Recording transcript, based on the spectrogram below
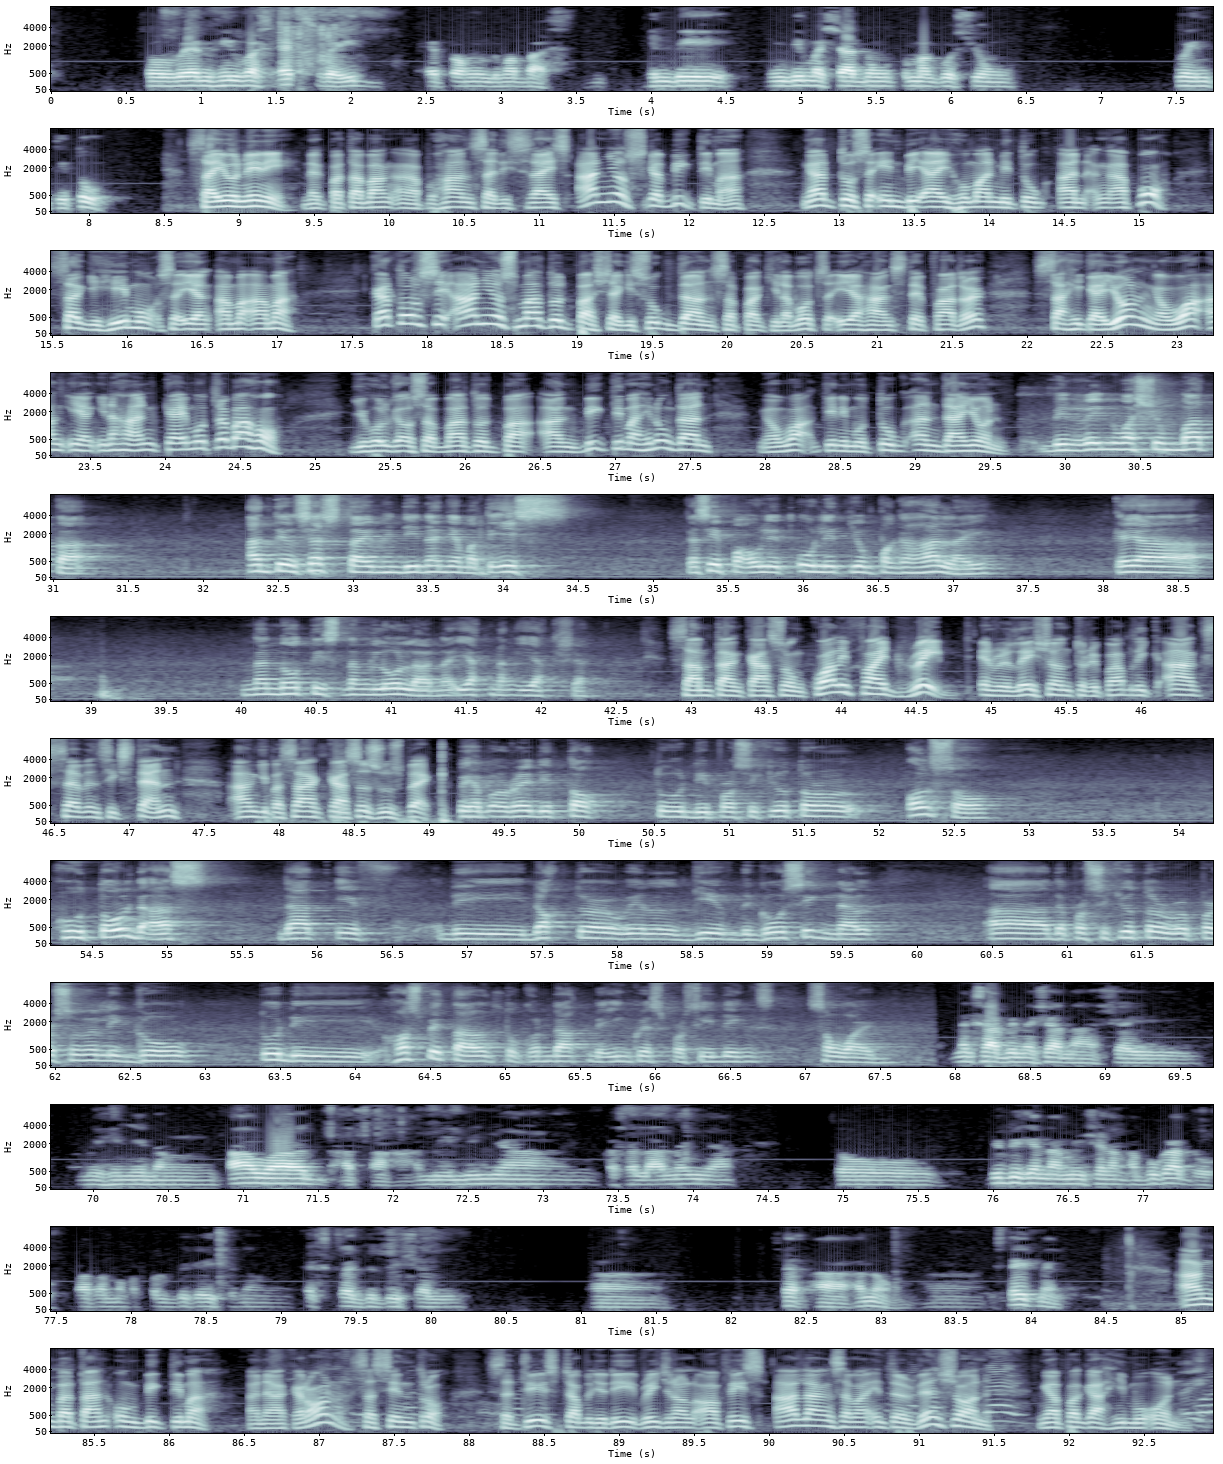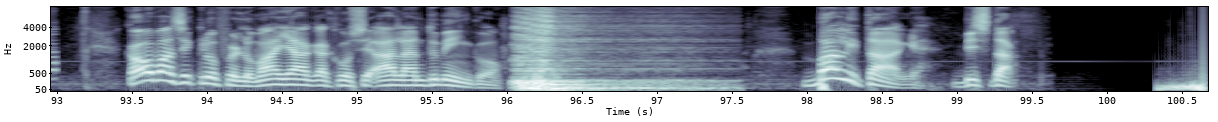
So when he was x-rayed, ito ang lumabas. Hindi hindi masyadong tumagos yung 22. Sayo nini, nagpatabang ang apuhan sa 16 anyos nga biktima ngadto sa NBI human mitugan ang apo sa gihimo sa iyang ama-ama. 14 anyos matod pa siya gisugdan sa pagkilabot sa iyahang stepfather sa higayon nga wa ang iyang inahan kay mo trabaho. Gihulga usab matod pa ang biktima hinungdan nga wa kini mutugan dayon. binrainwash yung bata until such time hindi na niya matiis. Kasi paulit-ulit yung paghahalay, kaya na-notice ng lola na iyak ng iyak siya. Samtang kasong qualified rape in relation to Republic Act 7610 ang gipasaka sa suspect. We have already talked to the prosecutor also who told us that if the doctor will give the go signal, uh, the prosecutor will personally go to the hospital to conduct the inquest proceedings sa ward. nagsabi na siya na siya'y humihingi ng tawad at aaminin niya yung kasalanan niya. So, bibigyan namin siya ng abogado para makapagbigay siya ng extrajudicial sa- ah, ano, ah, statement. Ang batanong biktima anakaron sa sentro sa DSWD Regional Office alang sa mga intervention nga pagahimuon. Kauban si Clufer Lumayag ako si Alan Domingo. Balitang Bisdak.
